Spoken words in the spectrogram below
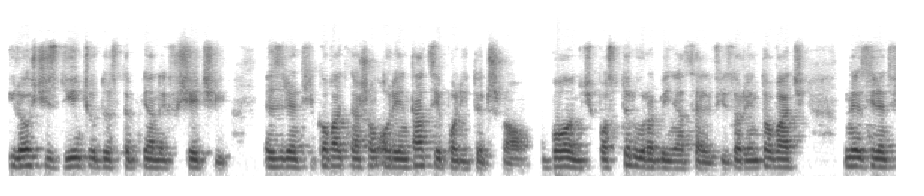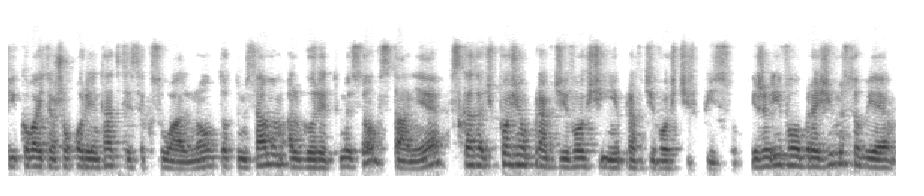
ilości zdjęć udostępnianych w sieci zidentyfikować naszą orientację polityczną, bądź po stylu robienia selfie, zorientować, zidentyfikować naszą orientację seksualną, to tym samym algorytmy są w stanie wskazać poziom prawdziwości i nieprawdziwości wpisu. Jeżeli wyobrazimy sobie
